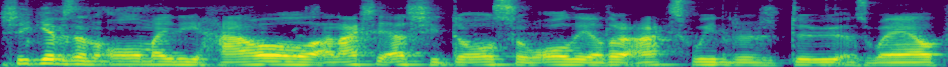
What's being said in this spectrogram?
she gives an almighty howl, and actually, as she does, so all the other axe wielders do as well.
